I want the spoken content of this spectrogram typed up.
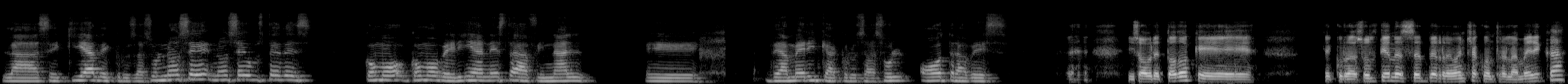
la sequía de Cruz Azul. No sé, no sé ustedes cómo, cómo verían esta final eh, de América Cruz Azul otra vez. Y sobre todo que, que Cruz Azul tiene sed de revancha contra el América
